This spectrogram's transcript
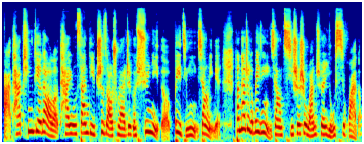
把它拼贴到了他用三 D 制造出来这个虚拟的背景影像里面，但它这个背景影像其实是完全游戏化的，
